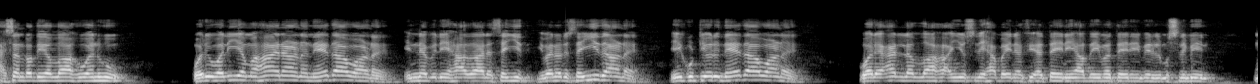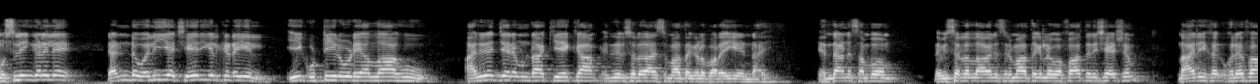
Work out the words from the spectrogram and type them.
ഹസൻ റതി അള്ളാഹു അൻഹു ഒരു വലിയ മഹാനാണ് നേതാവാണ്. ഇന്നബിനി ഹാദാല സയ്യിദ് ഇവനൊരു സയ്യിദാണ്. ഈ കുട്ടി ഒരു നേതാവാണ്. വലഅല്ല അള്ളാഹു അയ്യുസ്ലിഹ ബൈന ഫിഅത്തൈനി അദീമത്തൈനി ബിൽ മുസ്ലിമീൻ. മുസ്ലിങ്ങളിലെ രണ്ട് വലിയ ചേരികൾക്കിടയിൽ ഈ കുട്ടിയിലൂടെ അള്ളാഹു അനുരഞ്ജനമുണ്ടാക്കിയേക്കാം എന്ന് നബി സല്ലാ സ്വലാത്തങ്ങൾ പറയുകയുണ്ടായി. എന്താണ് സംഭവം? നബി സല്ലാ അലൈഹി സ്വലാത്തങ്ങളുടെ വഫാത്തിന് ശേഷം നാല് ഹുലഫാ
